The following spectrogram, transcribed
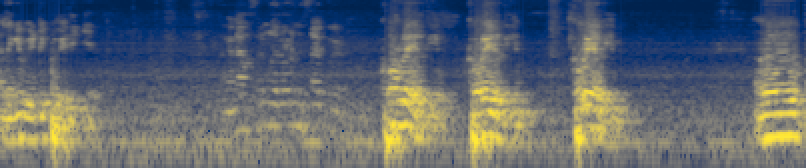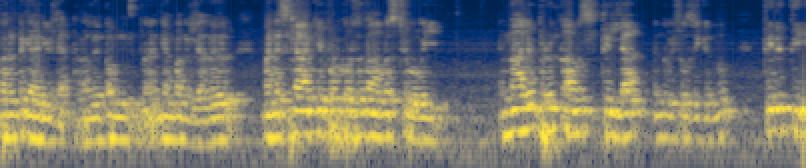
അല്ലെങ്കിൽ വീട്ടിൽ പോയിരിക്കുക. കുറേയധികം കുറേയധികം കുറേയധികം. അത് പറഞ്ഞിട്ട് കാര്യമില്ല. അതിപ്പം ഞാൻ പറഞ്ഞില്ല അത് മനസ്സിലാക്കിയപ്പോൾ കുറച്ച് താമസിച്ചു പോയി. എന്നാലും ഇപ്പോഴും താമസിച്ചിട്ടില്ല എന്ന് വിശ്വസിക്കുന്നു. തിരുത്തി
